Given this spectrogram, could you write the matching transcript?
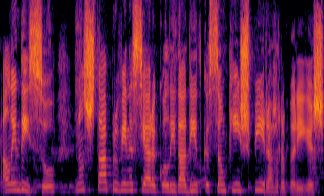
Além disso, não se está a providenciar a qualidade de educação que inspira as raparigas.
